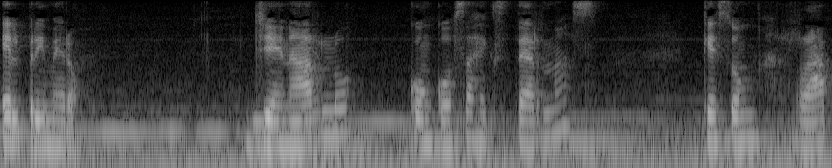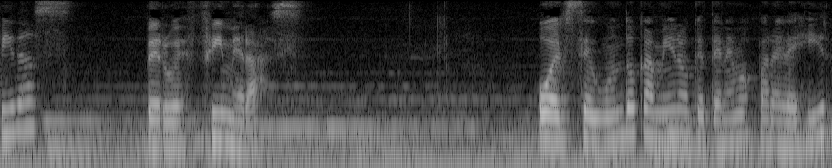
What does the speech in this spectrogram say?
El primero, llenarlo con cosas externas que son rápidas pero efímeras o el segundo camino que tenemos para elegir,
